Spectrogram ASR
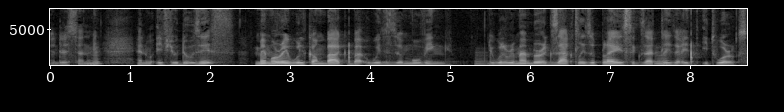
understand me? Mm-hmm. And if you do this, hmm. memory will come back, but with the moving. You will remember exactly the place, exactly the, it, it works.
